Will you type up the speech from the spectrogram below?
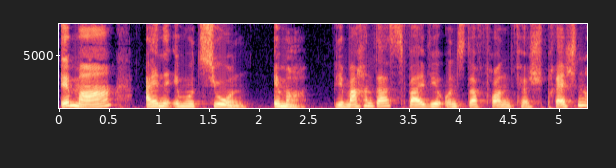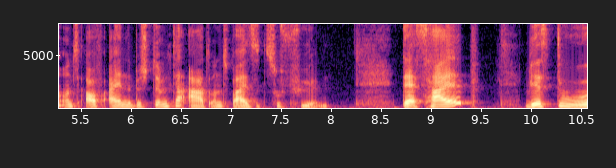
immer eine Emotion. Immer. Wir machen das, weil wir uns davon versprechen, uns auf eine bestimmte Art und Weise zu fühlen. Deshalb wirst du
